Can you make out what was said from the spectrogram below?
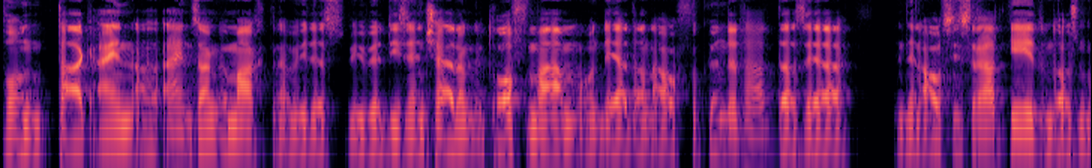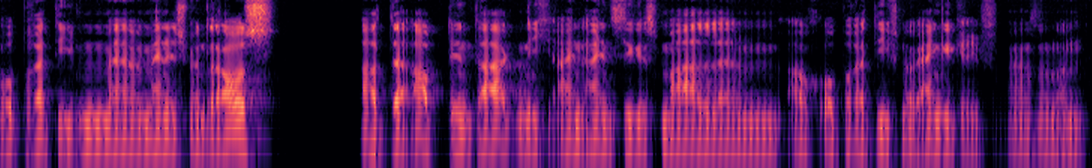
von Tag ein, eins an gemacht, ne, wie, das, wie wir diese Entscheidung getroffen haben und er dann auch verkündet hat, dass er in den Aufsichtsrat geht und aus dem operativen äh, Management raus, hat er ab den Tag nicht ein einziges Mal ähm, auch operativ noch eingegriffen, ja, sondern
